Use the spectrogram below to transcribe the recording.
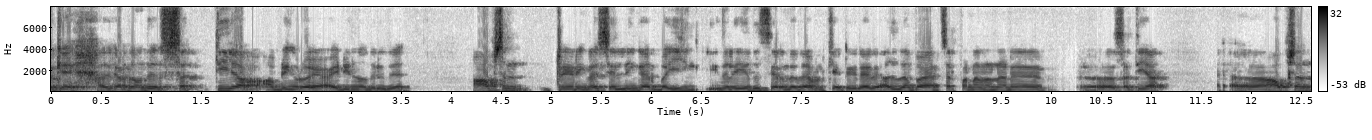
ஓகே அதுக்கடுத்து வந்து சத்யா அப்படிங்கிற ஒரு ஐடியா வந்துருக்குது ஆப்ஷன் ட்ரேடிங்கில் செல்லிங் ஆர் பையிங் இதில் எது சிறந்தது அப்படின்னு கேட்டுக்கிறாரு. அதுதான் இப்போ ஆன்சர் பண்ண நான் சத்யா. ஆப்ஷன்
